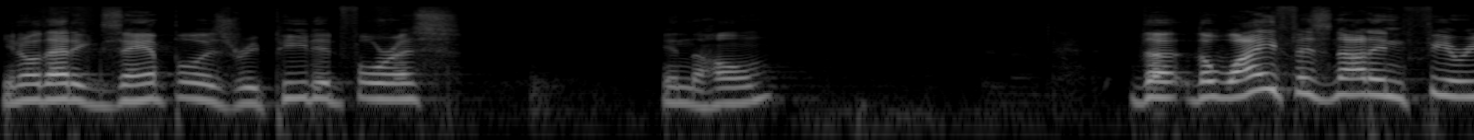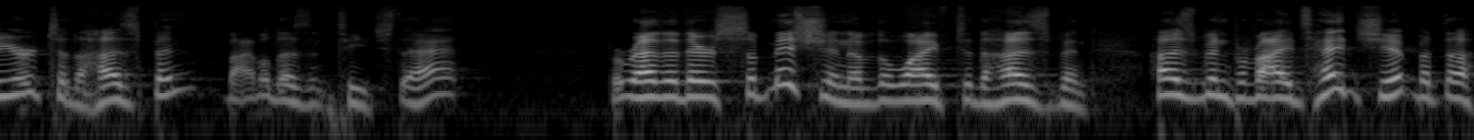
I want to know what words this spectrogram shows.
You know, that example is repeated for us in the home. The, the wife is not inferior to the husband. The Bible doesn't teach that. But rather, there's submission of the wife to the husband. Husband provides headship, but the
